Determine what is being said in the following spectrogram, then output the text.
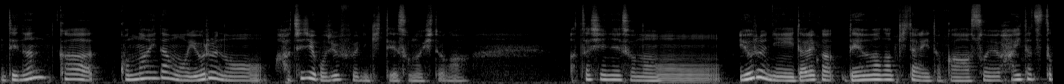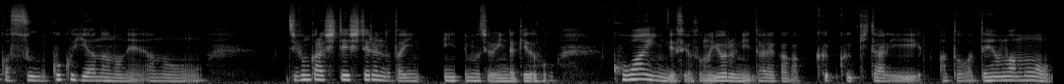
でなんかこの間も夜の8時50分に来てその人が。私ねその夜に誰か電話が来たりとかそういう配達とかすっごく嫌なのねあの自分から指定してるんだったらもちろんいいんだけど怖いんですよその夜に誰かが来たりあとは電話も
